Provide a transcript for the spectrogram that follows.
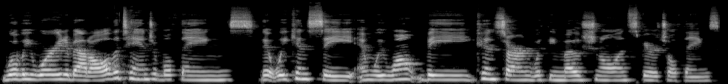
We'll be worried about all the tangible things that we can see and we won't be concerned with emotional and spiritual things.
